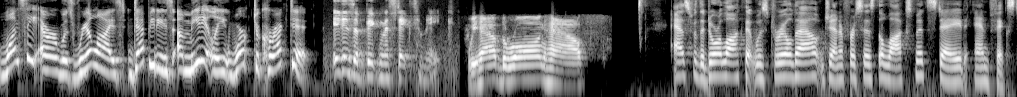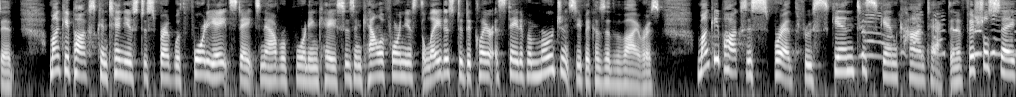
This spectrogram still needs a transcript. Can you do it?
Once the error was realized, deputies immediately worked to correct it. It is a big mistake to make. We have the wrong house. As for the door lock that was drilled out, Jennifer says the locksmith stayed and fixed it. Monkeypox continues to spread with 48 states now reporting cases, and California is the latest to declare a state of emergency because of the virus. Monkeypox is spread through skin to skin contact, and officials say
